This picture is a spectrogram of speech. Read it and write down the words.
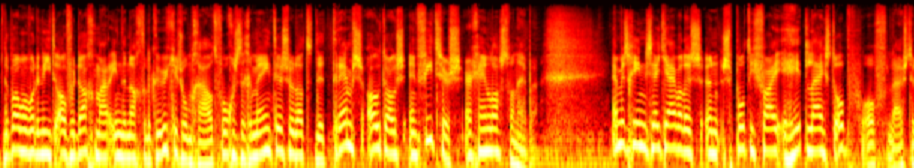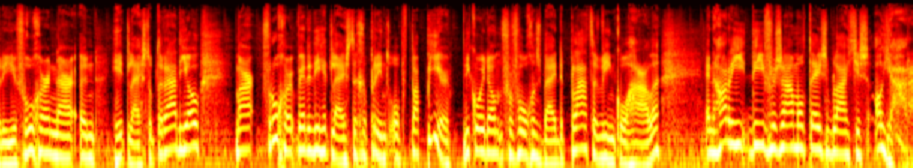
De bomen worden niet overdag, maar in de nachtelijke uurtjes omgehaald volgens de gemeente... zodat de trams, auto's en fietsers er geen last van hebben. En misschien zet jij wel eens een Spotify-hitlijst op. Of luisterde je vroeger naar een hitlijst op de radio. Maar vroeger werden die hitlijsten geprint op papier. Die kon je dan vervolgens bij de platenwinkel halen. En Harry die verzamelt deze blaadjes al jaren.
